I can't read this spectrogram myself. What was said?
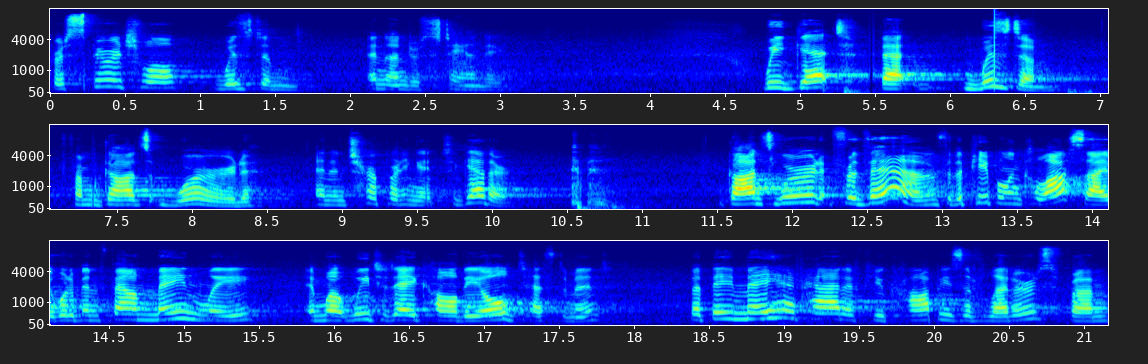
for spiritual wisdom and understanding. We get that wisdom from God's word and interpreting it together. God's word for them, for the people in Colossae, would have been found mainly in what we today call the Old Testament, but they may have had a few copies of letters from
